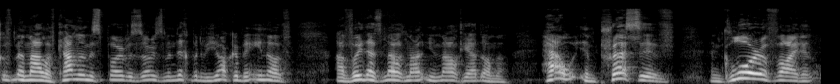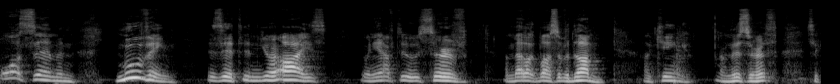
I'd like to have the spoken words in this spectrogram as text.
Kuf. Avodas Melech Malchi Adama. How impressive and glorified and awesome and moving is it in your eyes when you have to serve a Melech Bas of Adam, a king on this earth. It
